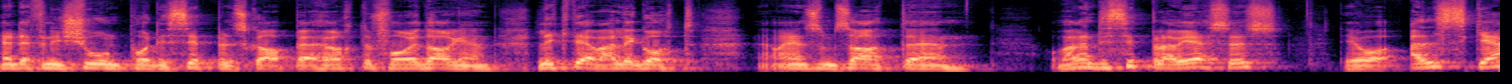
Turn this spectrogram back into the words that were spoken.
En definisjon på disippelskap jeg hørte forrige dagen, likte jeg veldig godt. Det var En som sa at eh, å være en disippel av Jesus, det er å elske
